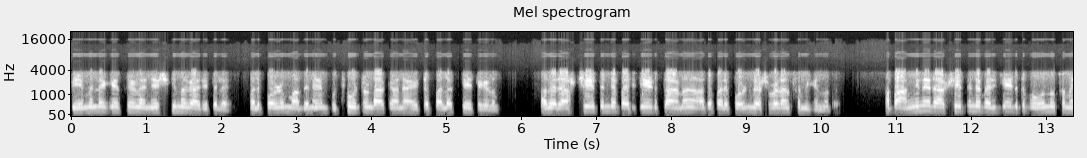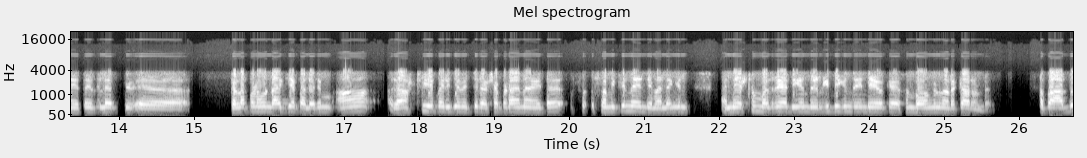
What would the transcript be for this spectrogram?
P M L A കേസുകൾ അന്വേഷിക്കുന്ന കാര്യത്തിൽ പലപ്പോഴും അതിനെ ബുദ്ധിമുട്ടുണ്ടാക്കാനായിട്ട് പല സ്റ്റേറ്റുകളും അത് രാഷ്ട്രീയത്തിന്റെ പരിചയെടുത്താണ് അത് പലപ്പോഴും രക്ഷപ്പെടാൻ ശ്രമിക്കുന്നത്. അപ്പൊ അങ്ങനെ രാഷ്ട്രീയത്തിന്റെ പരിചയെടുത്ത് പോകുന്ന സമയത്ത് ഇതിൽ കള്ളപ്പണം ഉണ്ടാക്കിയ പലരും ആ രാഷ്ട്രീയ പരിചയം വെച്ച് രക്ഷപ്പെടാനായിട്ട് ശ്രമിക്കുന്നതിന്റെയും അല്ലെങ്കിൽ അന്വേഷണം വളരെയധികം ദീർഘിപ്പിക്കുന്നതിന്റെയും ഒക്കെ സംഭവങ്ങൾ നടക്കാറുണ്ട്. അപ്പൊ അത്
